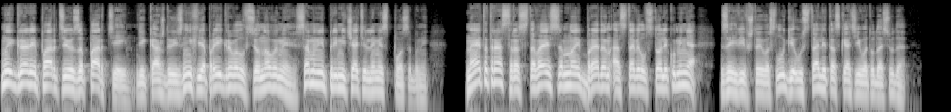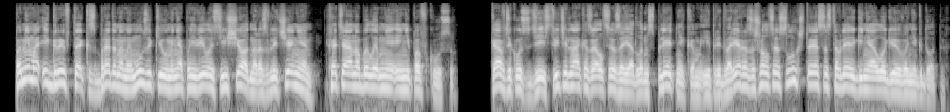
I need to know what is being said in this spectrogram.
Мы играли партию за партией, и каждую из них я проигрывал все новыми, самыми примечательными способами. На этот раз, расставаясь со мной, Брэден оставил столик у меня, заявив, что его слуги устали таскать его туда-сюда. Помимо игры в ТЭК с Брэденом и музыки, у меня появилось еще одно развлечение, хотя оно было мне и не по вкусу. Кавдикус действительно оказался заядлым сплетником, и при дворе разошелся слух, что я составляю генеалогию в анекдотах.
